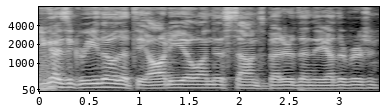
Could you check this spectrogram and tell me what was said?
You guys agree, though, that the audio on this sounds better than the other version?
